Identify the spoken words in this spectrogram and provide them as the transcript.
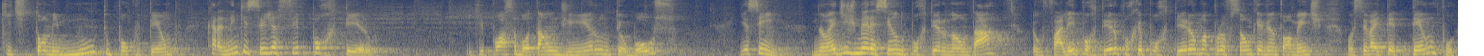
que te tome muito pouco tempo, cara, nem que seja ser porteiro e que possa botar um dinheiro no teu bolso. E assim, não é desmerecendo porteiro não, tá? Eu falei porteiro porque porteiro é uma profissão que eventualmente você vai ter tempo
